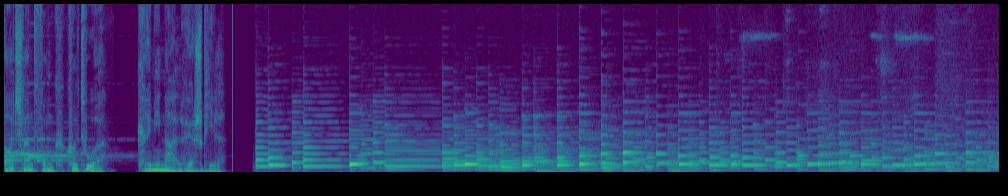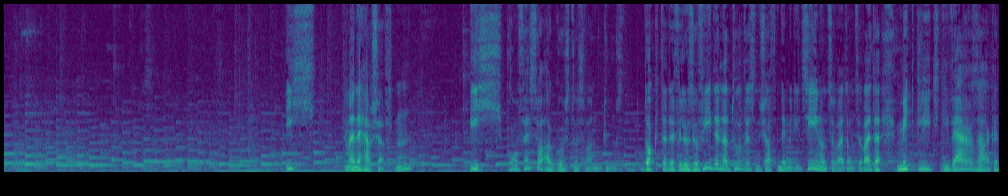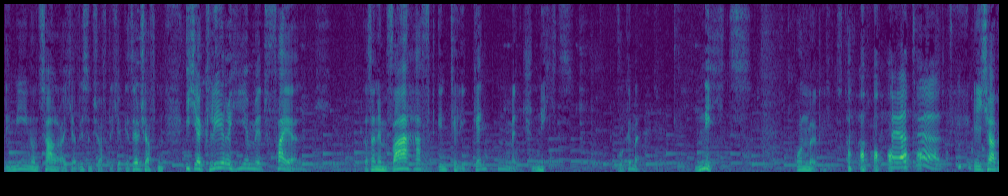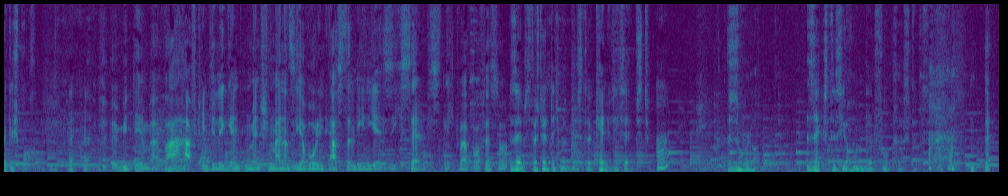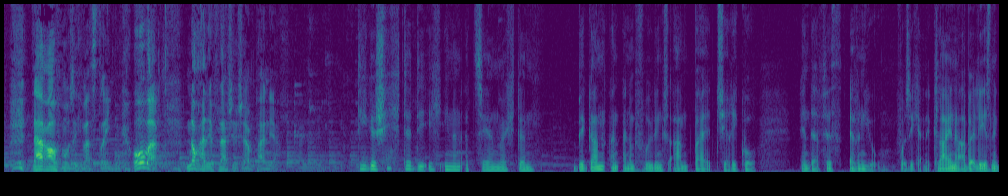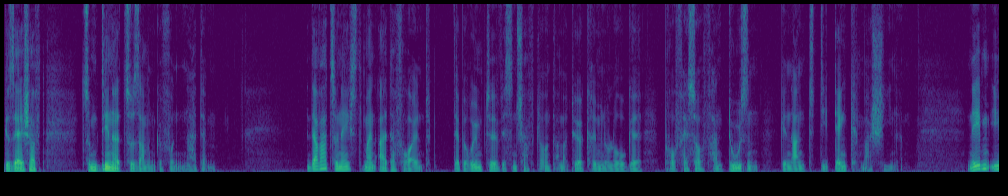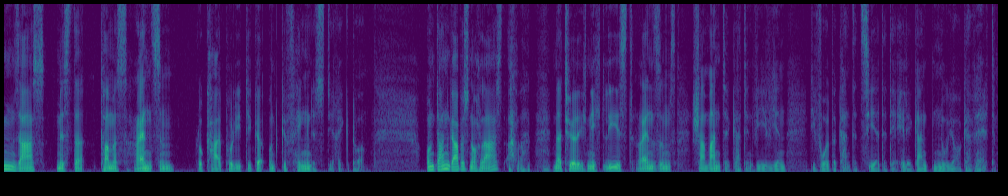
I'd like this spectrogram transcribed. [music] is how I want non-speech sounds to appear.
Deutschlandfunk Kultur. Kriminalhörspiel. Ich, meine Herrschaften, ich, Professor Augustus van Dusen, Doktor der Philosophie, der Naturwissenschaften, der Medizin und so weiter und so weiter, Mitglied diverser Akademien und zahlreicher wissenschaftlicher Gesellschaften, ich erkläre hiermit feierlich, dass einem wahrhaft intelligenten Menschen nichts, wohlgemerkt, nichts unmöglich ist. Hört, hört. Ich habe gesprochen. Mit dem wahrhaft intelligenten Menschen meinen Sie ja wohl in erster Linie sich selbst, nicht wahr, Professor? Selbstverständlich, mein Bester, kenne dich selbst. Ah? Solon, sechstes Jahrhundert vor Christus. [laughs] Darauf muss ich was trinken. Ober, noch eine Flasche Champagner. Die Geschichte, die ich Ihnen erzählen möchte, begann an einem Frühlingsabend bei Jericho in der Fifth Avenue, wo sich eine kleine, aber erlesene Gesellschaft zum Dinner zusammengefunden hatte. Da war zunächst mein alter Freund, der berühmte Wissenschaftler und Amateurkriminologe Professor van Dusen, genannt die Denkmaschine. Neben ihm saß Mr. Thomas Ransom, Lokalpolitiker und Gefängnisdirektor. Und dann gab es noch last, [laughs] aber natürlich nicht least, Ransoms charmante Gattin Vivian, die wohlbekannte Zierde der eleganten New Yorker Welt.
